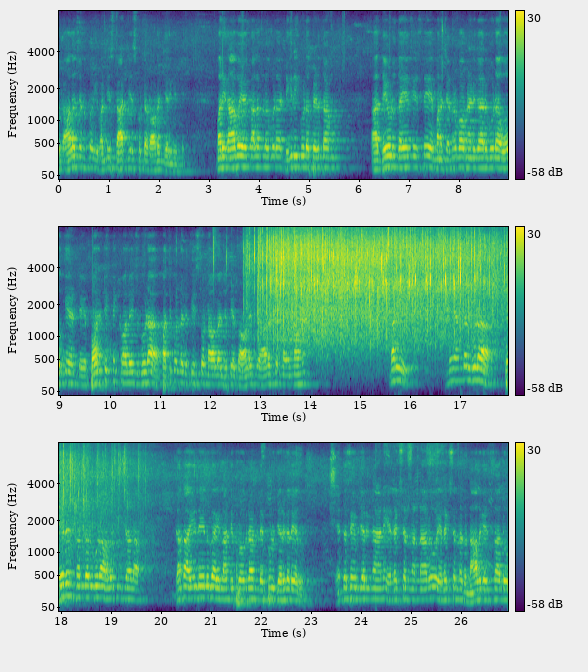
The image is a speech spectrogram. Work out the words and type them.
ఒక ఆలోచనతో ఇవన్నీ స్టార్ట్ చేసుకుంటూ రావడం జరిగింది. మరి రాబోయే కాలంలో కూడా డిగ్రీ కూడా పెడతాము. ఆ దేవుడు దయచేస్తే మన చంద్రబాబు నాయుడు గారు కూడా ఓకే అంటే పాలిటెక్నిక్ కాలేజ్ కూడా పతికొండకి తీసుకొని రావాలని చెప్పి ఒక ఆలోచన ఆలోచనలో ఉన్నాము. మరి మీ అందరు కూడా పేరెంట్స్ అందరూ కూడా ఆలోచించాలా? గత ఐదేళ్ళుగా ఇలాంటి ప్రోగ్రాంలు ఎప్పుడు జరగలేదు. ఎంతసేపు జరిగినా అని ఎలక్షన్లు అన్నారు. ఎలక్షన్లకు నాలుగైదు సార్లు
